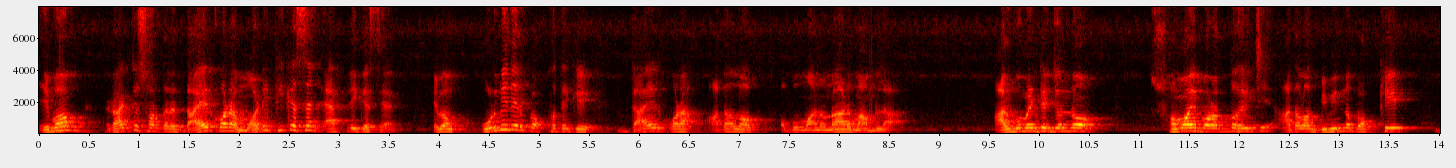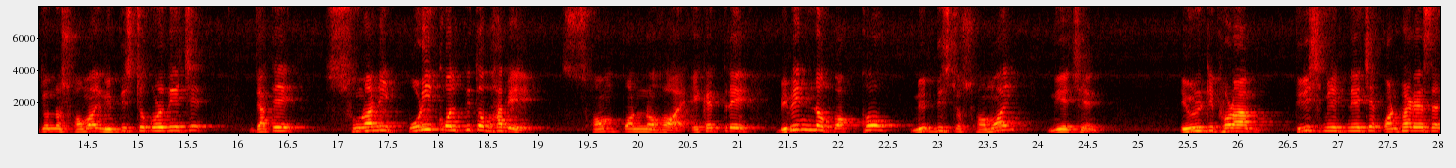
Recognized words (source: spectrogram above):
এবং রাজ্য সরকারের দায়ের করা মডিফিকেশন অ্যাপ্লিকেশন এবং কর্মীদের পক্ষ থেকে দায়ের করা আদালত অবমাননার মামলা। আর্গুমেন্টের জন্য সময় বরাদ্দ হয়েছে। আদালত বিভিন্ন পক্ষের জন্য সময় নির্দিষ্ট করে দিয়েছে যাতে শুনানি পরিকল্পিতভাবে সম্পন্ন হয়। এক্ষেত্রে বিভিন্ন পক্ষ নির্দিষ্ট সময় নিয়েছেন। ইউনিটি ফোরাম তিরিশ মিনিট নিয়েছে কনফেডারেশন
